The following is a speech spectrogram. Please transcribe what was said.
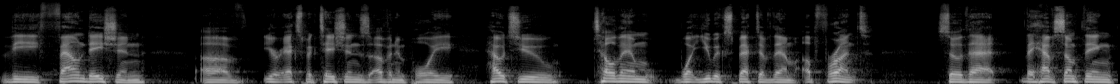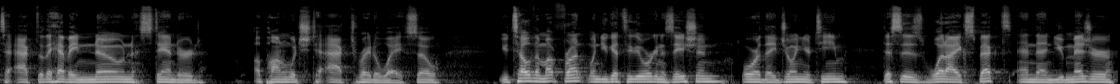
the foundation of your expectations of an employee, how to tell them what you expect of them up front, so that they have something to act or they have a known standard upon which to act right away. So you tell them up front when you get to the organization or they join your team this is what I expect. And then you measure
